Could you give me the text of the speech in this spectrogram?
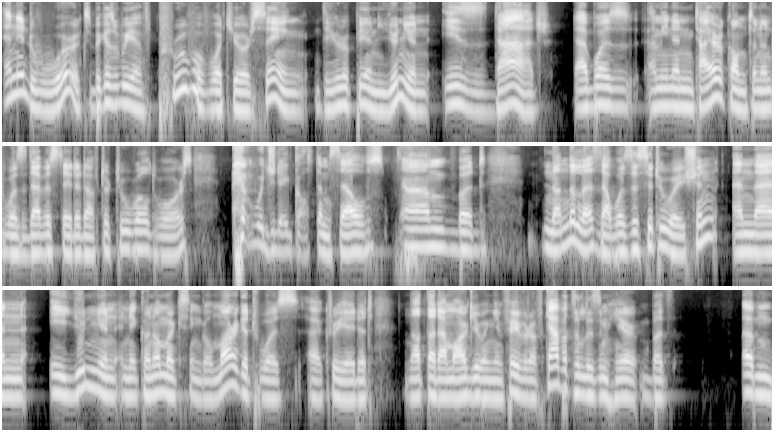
And it works because we have proof of what you're saying. The European Union is that. That was, I mean, an entire continent was devastated after two world wars, which they caused themselves. Um, but nonetheless, that was the situation. And then a union, an economic single market was uh, created. Not that I'm arguing in favor of capitalism here, but a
